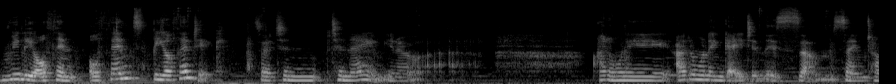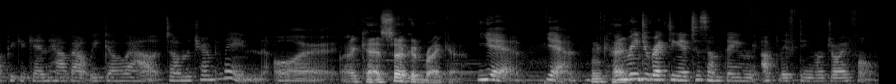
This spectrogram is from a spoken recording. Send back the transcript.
really authentic, authentic, be authentic. So to to name, you know, I don't want to. I don't want to engage in this um, same topic again. How about we go out on the trampoline? Or Okay, a circuit breaker. yeah, yeah, Okay. and redirecting it to something uplifting or joyful.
